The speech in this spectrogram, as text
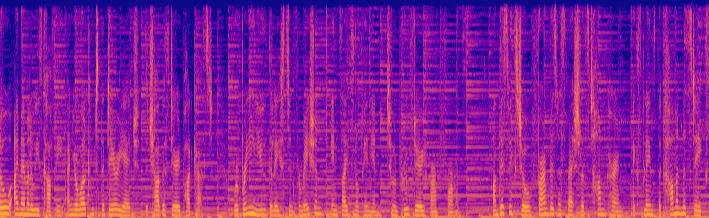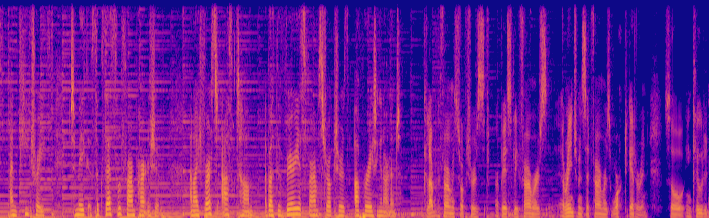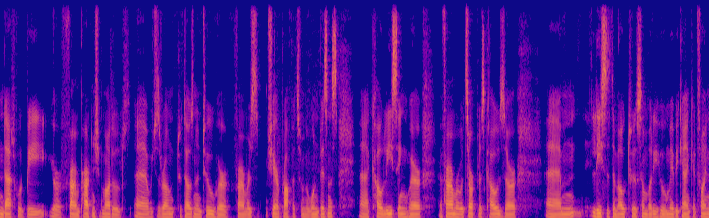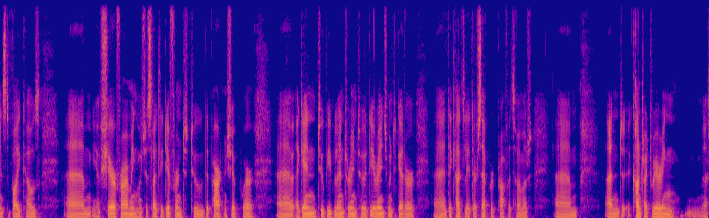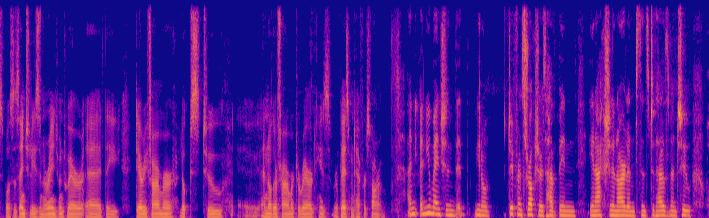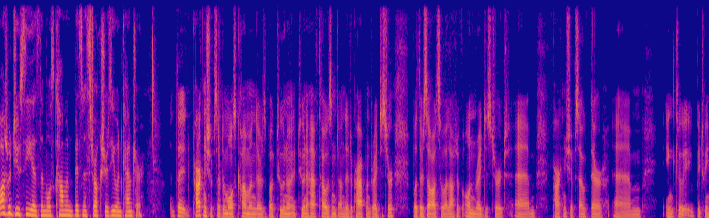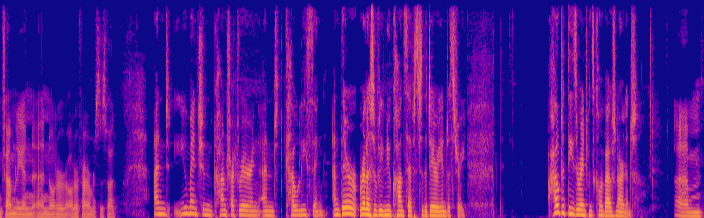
Hello, I'm Emma Louise Coffey, and you're welcome to the Dairy Edge, the Teagasc Dairy podcast. We're bringing you the latest information, insights, and opinion to improve dairy farm performance. On this week's show, farm business specialist Tom Curran explains the common mistakes and key traits to make a successful farm partnership. And I first asked Tom about the various farm structures operating in Ireland collaborative farming structures are basically farmers arrangements that farmers work together in. So included in that would be your farm partnership model, uh, which is around 2002, where farmers share profits from the one business. Uh, cow leasing, where a farmer with surplus cows or um, leases them out to somebody who maybe can't get finance to buy cows. Um, you have share farming, which is slightly different to the partnership, where uh, again, two people enter into the arrangement together and they calculate their separate profits from it. Um, and contract rearing, I suppose, essentially is an arrangement where uh, the dairy farmer looks to uh, another farmer to rear his replacement heifers for him. And and you mentioned that you know different structures have been in action in Ireland since 2002. What would you see as the most common business structures you encounter? the partnerships are the most common. There's about two and, two and a half thousand on the department register, but there's also a lot of unregistered um, partnerships out there, um, including between family and, and other other farmers as well. And you mentioned contract rearing and cow leasing, and they're relatively new concepts to the dairy industry. How did these arrangements come about in Ireland? Um,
